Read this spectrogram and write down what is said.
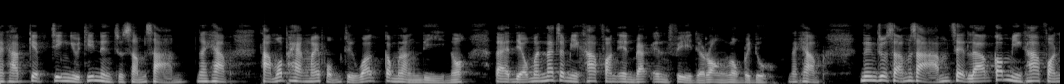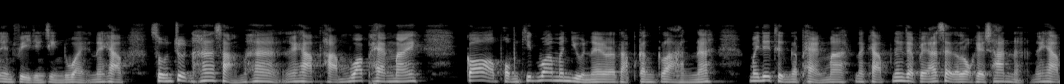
นะครับเก็บจริงอยู่ที่ 1.33นะครับถามว่าแพงไหมผมถือว่ากำลังดีเนาะแต่เดี๋ยวมันน่าจะมีค่า front end back end fee เดี๋ยวลองลงไปดูนะครับ1.33 เสร็จแล้วก็มีค่า front end fee จริง ๆ ด้วยนะครับ0.535นะครับถามว่าแพงไหมก็ผมคิดว่ามันอยู่ในระดับกลางๆนะไม่ได้ถึงกับแพงมากนะครับเนื่องจากเป็น asset allocation นะนะครับ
